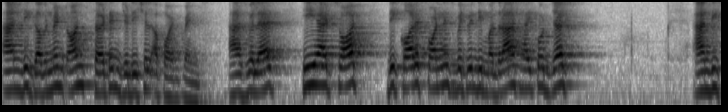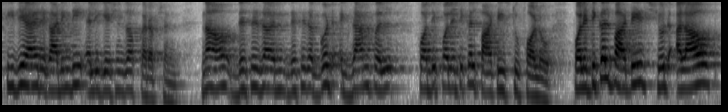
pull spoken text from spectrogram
and the government on certain judicial appointments as well as he had sought the correspondence between the Madras High Court judge and the CJI regarding the allegations of corruption. Now this is a this is a good example for the political parties to follow. Political parties should allow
